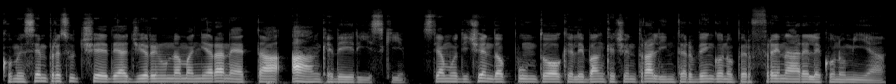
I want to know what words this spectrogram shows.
Come sempre succede, agire in una maniera netta ha anche dei rischi. Stiamo dicendo appunto che le banche centrali intervengono per frenare l'economia.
